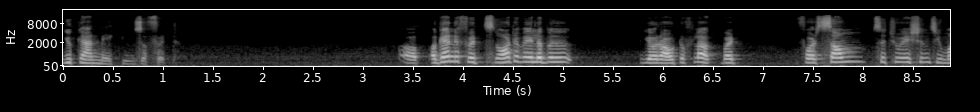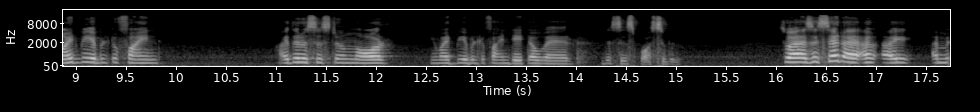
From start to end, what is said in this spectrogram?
you can make use of it. Uh, again if it is not available, you are out of luck, but for some situations you might be able to find either a system or you might be able to find data where this is possible. So, as I said I, I, I am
